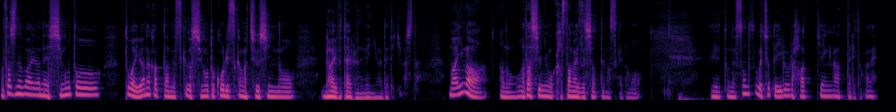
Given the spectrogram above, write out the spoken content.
私の場合はね、仕事とは言わなかったんですけど、仕事効率化が中心のライブタイルのメニューが出てきました。まあ今は、あの、私にもカスタマイズしちゃってますけども、えっ、ー、とね、そのところちょっといろいろ発見があったりとかね、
